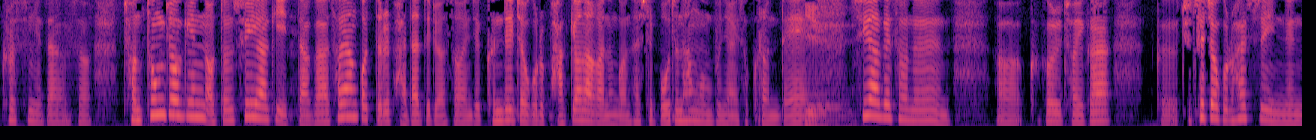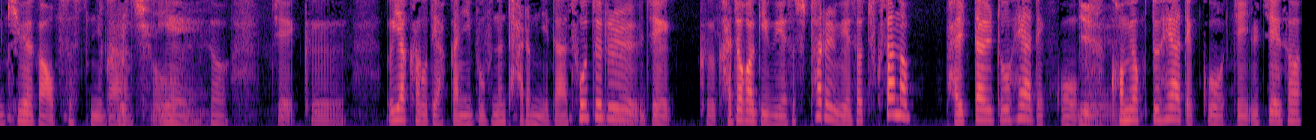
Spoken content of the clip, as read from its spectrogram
그렇습니다. 그래서 전통적인 어떤 수의학이 있다가 서양 것들을 받아들여서 이제 근대적으로 바뀌어 나가는 건 사실 모든 학문 분야에서 그런데 예. 수의학에서는 어 그걸 저희가 그 주체적으로 할 수 있는 기회가 없었습니다. 그렇죠. 예. 그래서 이제 그 의학하고도 약간 이 부분은 다릅니다. 소들을 이제 그 가져가기 위해서 수탈을 위해서 축산업 발달도 해야 됐고 예. 검역도 해야 됐고 이제 일제에서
